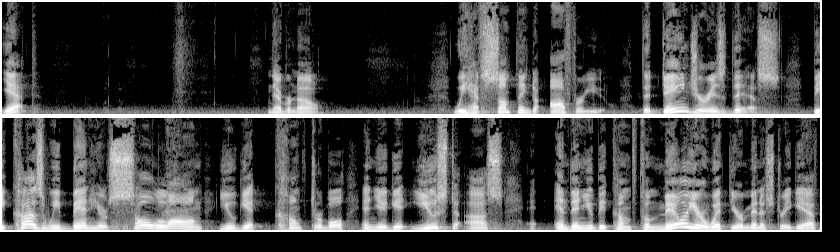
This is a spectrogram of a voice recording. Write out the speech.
yet. Never know. We have something to offer you. The danger is this because we've been here so long, you get comfortable and you get used to us, and then you become familiar with your ministry gift,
